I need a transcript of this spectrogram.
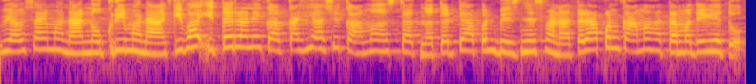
व्यवसाय म्हणा नोकरी म्हणा किंवा इतर अनेक का- काही असे कामं असतात ना तर ते आपण बिझनेस म्हणा तर आपण कामं हातामध्ये घेतो.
